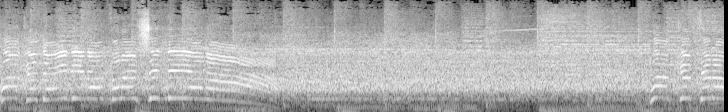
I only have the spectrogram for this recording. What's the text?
Welcome to Indianapolis, Indiana. Welcome to the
